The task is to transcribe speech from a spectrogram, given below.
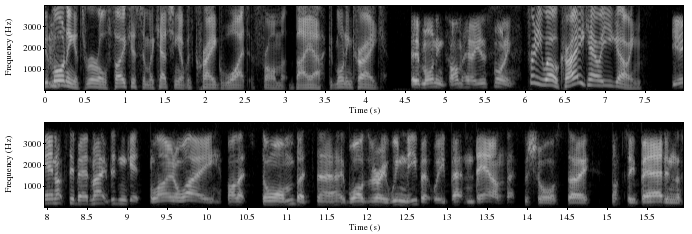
Good morning, it's Rural Focus, and we're catching up with Craig White from Bayer. Good morning, Craig. Good morning, Tom. How are you this morning? Pretty well, Craig. How are you going? Yeah, not too bad, mate. Didn't get blown away by that storm, but uh, it was very windy, but we battened down, that's for sure. So not too bad in the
